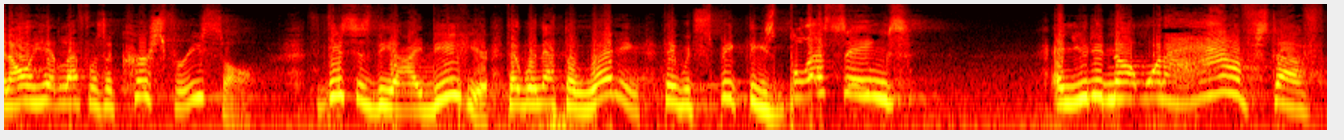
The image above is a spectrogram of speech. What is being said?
And all he had left was a curse for Esau. This is the idea here that when at the wedding they would speak these blessings, and you did not want to have stuff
